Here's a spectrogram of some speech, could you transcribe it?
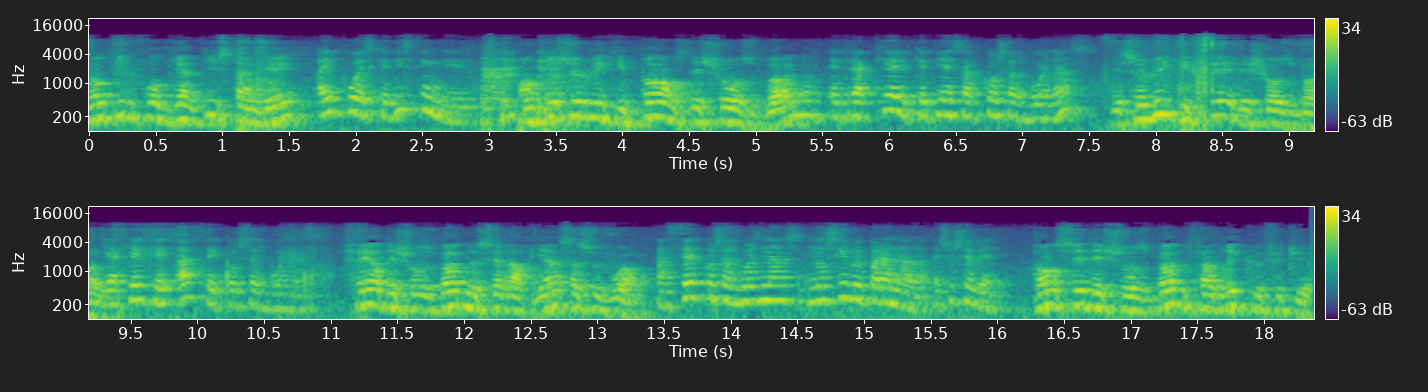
Donc il faut bien distinguer Hay pues que distinguir entre celui qui pense des choses bonnes entre aquel que piensa cosas buenas et celui qui fait des choses bonnes. y aquel que hace cosas buenas. Faire des choses bonnes ne sert à rien, ça se voit. Hacer cosas buenas no sirve para nada, eso se ve. Penser des choses bonnes fabrique le futur.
